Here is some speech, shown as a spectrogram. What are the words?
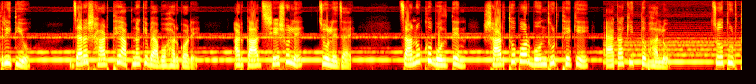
তৃতীয়, যারা স্বার্থে আপনাকে ব্যবহার করে, আর কাজ শেষ হলে চলে যায়। চাণক্য বলতেন, স্বার্থপর বন্ধুর থেকে একাকিত্ব ভালো। চতুর্থ,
